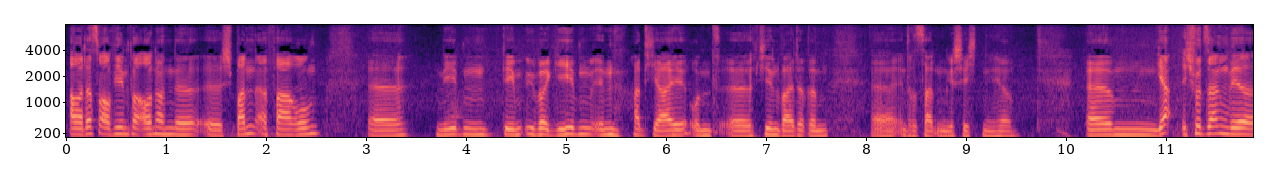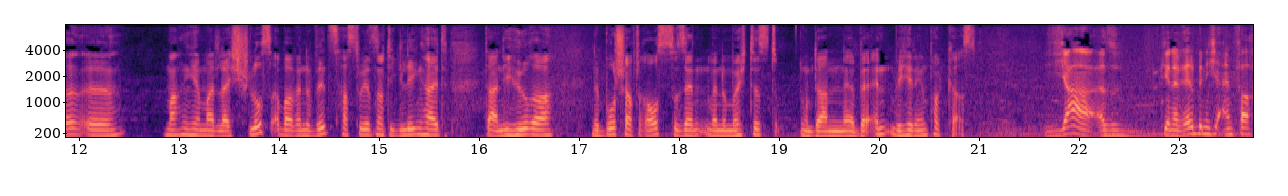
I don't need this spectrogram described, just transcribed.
aber das war auf jeden Fall auch noch eine äh, spannende Erfahrung. Äh, neben dem Übergeben in Hatjai und äh, vielen weiteren äh, interessanten Geschichten hier. Ähm, ja, ich würde sagen, wir äh, machen hier mal gleich Schluss, aber wenn du willst, hast du jetzt noch die Gelegenheit, da an die Hörer eine Botschaft rauszusenden, wenn du möchtest. Und dann äh, beenden wir hier den Podcast. Ja, also generell bin ich einfach,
